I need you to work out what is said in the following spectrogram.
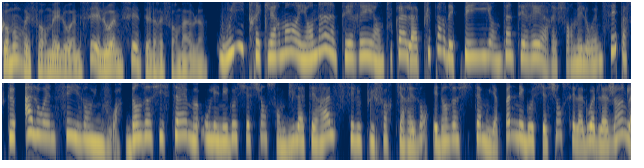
Comment réformer l'OMC Et l'OMC est-elle réformable? Oui, très clairement. Et on a intérêt, en tout cas, la plupart des pays ont intérêt à réformer l'OMC parce que à l'OMC, ils ont une voix. Dans un système où les négociations sont bilatérales, c'est le plus fort qui a raison. Et dans un système où il n'y a pas de négociation, c'est la loi de la jungle.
